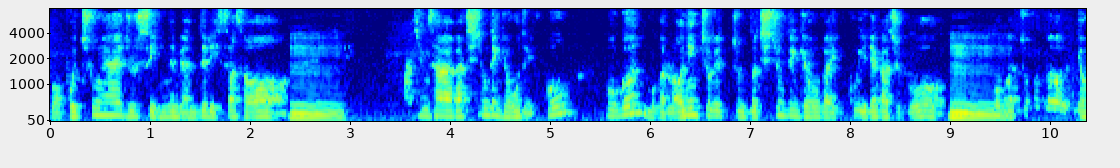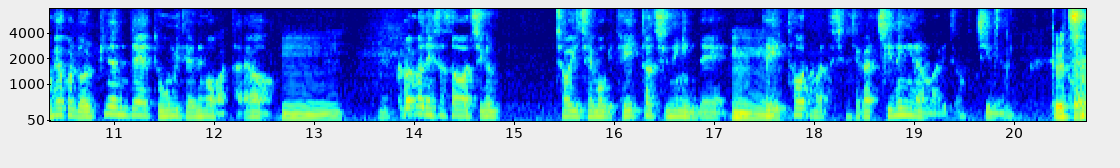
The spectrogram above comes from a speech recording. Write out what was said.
뭐 보충해 줄 수 있는 면들이 있어서 음. 관심사가 치중된 경우도 있고 혹은 뭔가 learning 쪽에 좀 더 치중된 경우가 있고 이래가지고 음. 뭔가 조금 더 영역을 넓히는데 도움이 되는 것 같아요. 음. 네, 그런 면에 있어서 지금 저희 제목이 데이터 지능인데 음. 데이터를 맡으신 제가 지능이란 말이죠. 지능. 그렇죠.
